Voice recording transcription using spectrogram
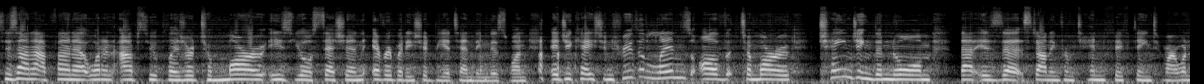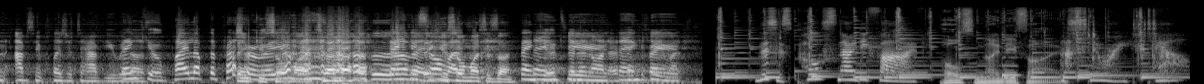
Suzanne Afana, what an absolute pleasure. Tomorrow is your session. Everybody should be attending this one. Education through the lens of tomorrow, changing the norm. That is uh, starting from 10.15 tomorrow. What an absolute pleasure to have you with us. Thank you. Pile up the pressure, Thank you will so much. Thank you Love it. so Thank you much. so much, Suzanne. Thank, you. It's been an you. honor. Thank, you very you. much. This is Pulse 95, Pulse 95. a story to tell.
